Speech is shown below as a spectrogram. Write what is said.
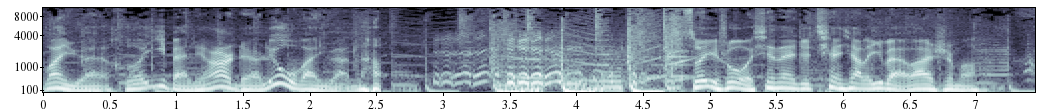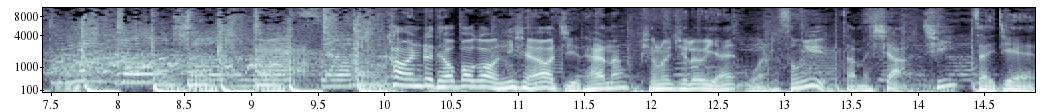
万元和一百零二点六万元呢。所以说，我现在就欠下了一百万，是吗？看完这条报告，你想要几胎呢？评论区留言，我是松玉，咱们下期再见。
